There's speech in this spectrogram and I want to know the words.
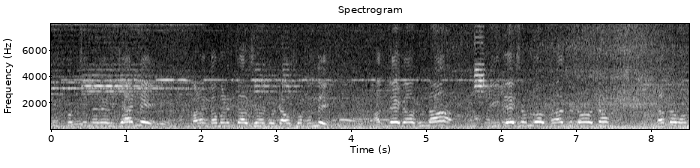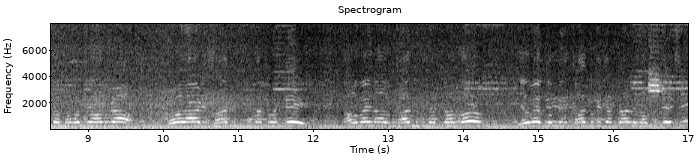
తీసుకొచ్చిందనే విషయాన్ని మనం గమనించాల్సినటువంటి అవసరం ఉంది. అంతేకాకుండా ఈ దేశంలో కాల్చుకోవటం గత వంద సంవత్సరాలుగా పోరాడి సాధించుకున్నటువంటి నలభై నాలుగు కార్మిక చట్టాల్లో ఇరవై తొమ్మిది కార్మిక చట్టాలను రద్దు చేసి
